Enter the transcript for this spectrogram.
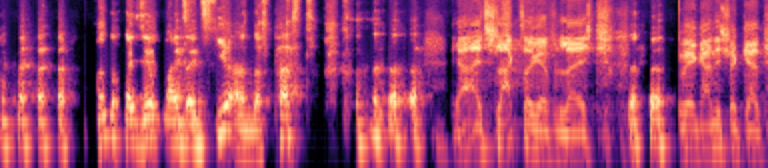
Fang doch bei Serum 114 an, das passt. Ja, als Schlagzeuger vielleicht. Wäre gar nicht verkehrt.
